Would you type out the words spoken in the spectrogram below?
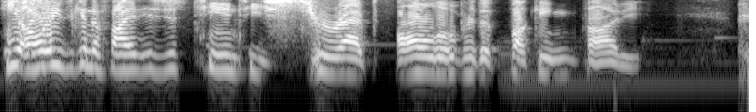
he always gonna find is just TNT strapped all over the fucking body.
